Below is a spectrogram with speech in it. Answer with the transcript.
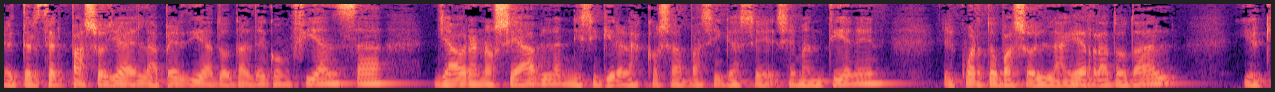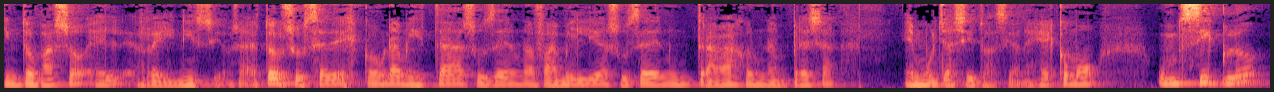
El tercer paso ya es la pérdida total de confianza, ya ahora no se hablan, ni siquiera las cosas básicas se, se mantienen. El cuarto paso es la guerra total y el quinto paso el reinicio. O sea, esto sucede con una amistad, sucede en una familia, sucede en un trabajo, en una empresa, en muchas situaciones. Es como un ciclo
